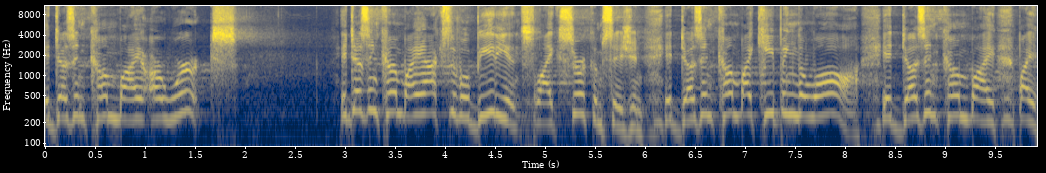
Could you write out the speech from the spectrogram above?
It doesn't come by our works. It doesn't come by acts of obedience like circumcision. It doesn't come by keeping the law. It doesn't come by, by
